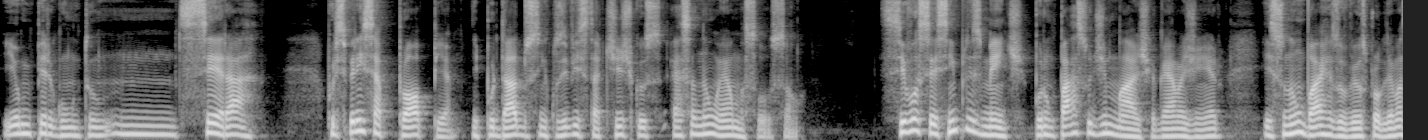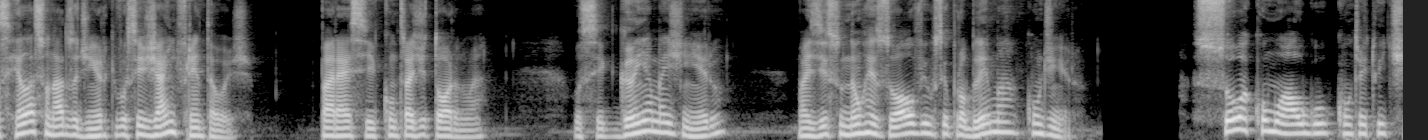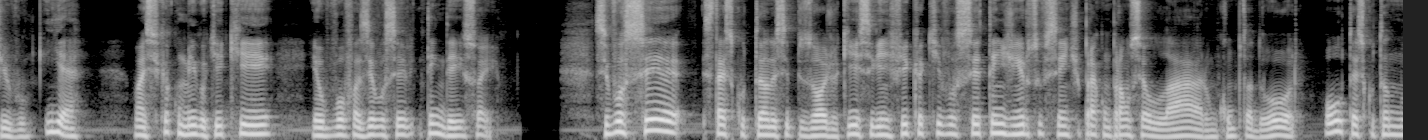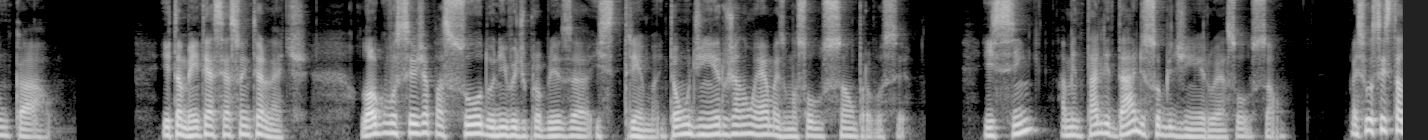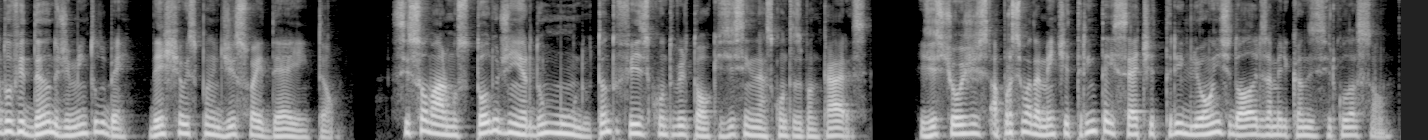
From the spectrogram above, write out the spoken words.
E eu me pergunto, hum, será por experiência própria e por dados, inclusive estatísticos, essa não é uma solução. Se você simplesmente, por um passo de mágica, ganhar mais dinheiro, isso não vai resolver os problemas relacionados ao dinheiro que você já enfrenta hoje. Parece contraditório, não é? Você ganha mais dinheiro, mas isso não resolve o seu problema com o dinheiro. Soa como algo contraintuitivo, e é, mas fica comigo aqui que eu vou fazer você entender isso aí. Se você está escutando esse episódio aqui, significa que você tem dinheiro suficiente para comprar um celular, um computador ou está escutando num carro. E também tem acesso à internet. Logo você já passou do nível de pobreza extrema, então o dinheiro já não é mais uma solução para você. E sim, a mentalidade sobre dinheiro é a solução. Mas se você está duvidando de mim, tudo bem, deixa eu expandir sua ideia então. Se somarmos todo o dinheiro do mundo, tanto físico quanto virtual, que existem nas contas bancárias, existe hoje aproximadamente 37 trilhões de dólares americanos em circulação.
